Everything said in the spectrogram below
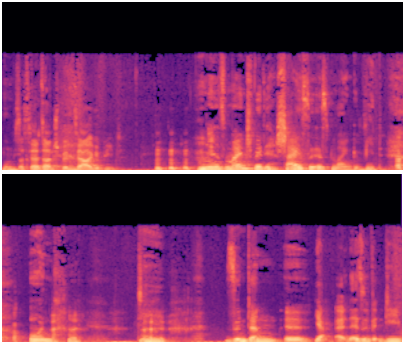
Das ist ja dein Spezialgebiet. Ist mein Spät Scheiße ist mein Gebiet. Und die sind dann, äh, ja, also die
